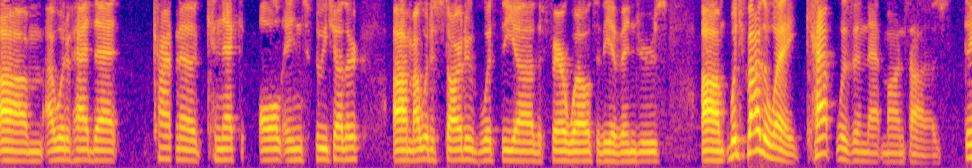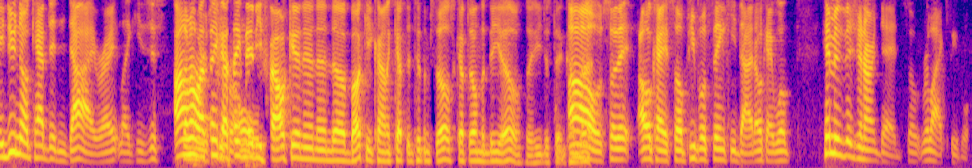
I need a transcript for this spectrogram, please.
Um, I would have had that kind of connect all into each other. Um, I would have started with the uh, the farewell to the Avengers, um, which, by the way, Cap was in that montage. They do know Cap didn't die, right? Like he's just. I don't know. I think I think maybe. Falcon and and uh, Bucky kind of kept it to themselves, kept it on the DL. So he just didn't come back. Oh, so they okay. So people think he died. Okay, well, him and Vision aren't dead. So relax, people.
